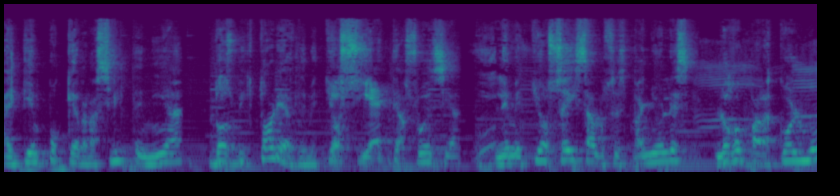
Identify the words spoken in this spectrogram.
al tiempo que Brasil tenía dos victorias, le metió siete a Suecia, le metió seis a los españoles, luego para colmo,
